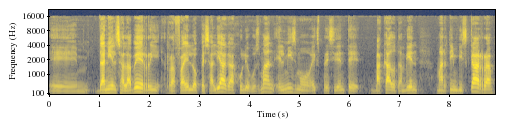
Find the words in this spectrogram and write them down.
eh, Daniel Salaberry, Rafael López Aliaga, Julio Guzmán, el mismo expresidente vacado también, Martín Vizcarra.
